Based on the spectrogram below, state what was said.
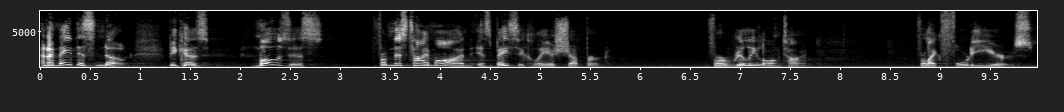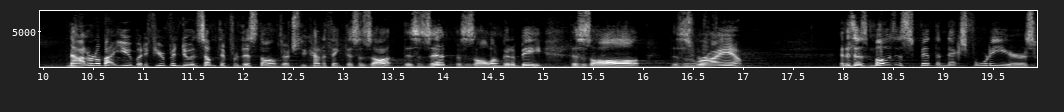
And I made this note because Moses, from this time on, is basically a shepherd for a really long time, for like 40 years. Now, I don't know about you, but if you've been doing something for this long, don't you kind of think this is all, this is it? This is all I'm going to be. This is all, this is where I am. And it says Moses spent the next 40 years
